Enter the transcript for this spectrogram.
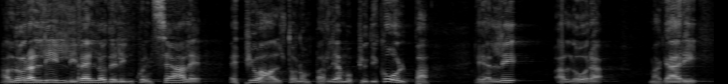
allora lì il livello delinquenziale è più alto, non parliamo più di colpa e lì allora magari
